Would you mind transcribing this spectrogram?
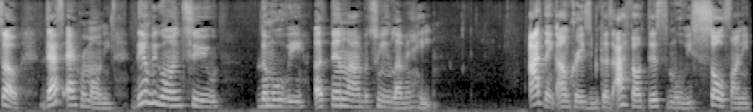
so that's acrimony. Then we go into the movie A Thin Line Between Love and Hate. I think I'm crazy because I found this movie so funny.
